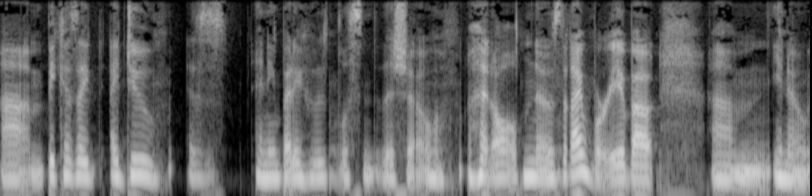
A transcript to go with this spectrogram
Um, because I, I do, as anybody who's listened to the show at all knows that I worry about, um, you know,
